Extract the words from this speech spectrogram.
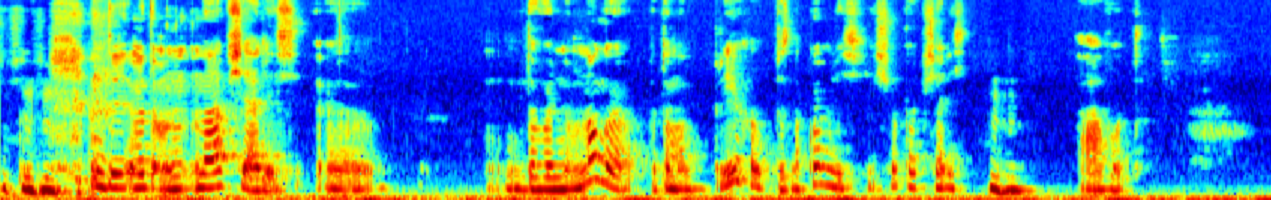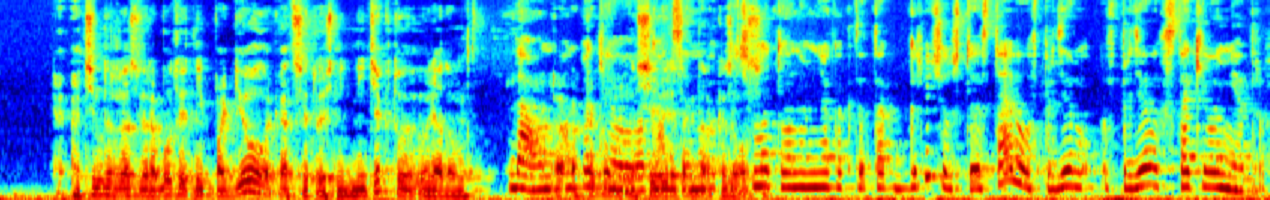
Мы там наобщались э, довольно много. Потом он приехал, познакомились, еще пообщались. А вот а Тиндер разве работает не по геолокации, то есть не, не те, кто рядом? Да, он, а, он а по как он на севере тогда оказался? Почему-то он у меня как-то так глючил, что я ставила в, предел, в пределах 100 километров.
